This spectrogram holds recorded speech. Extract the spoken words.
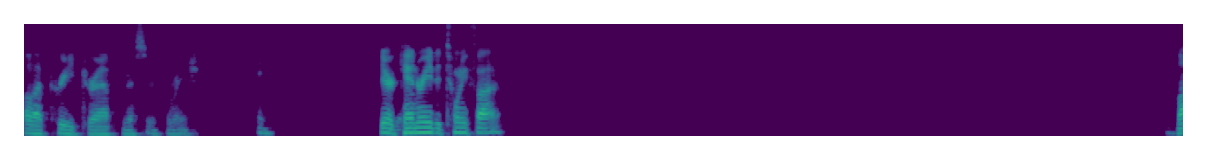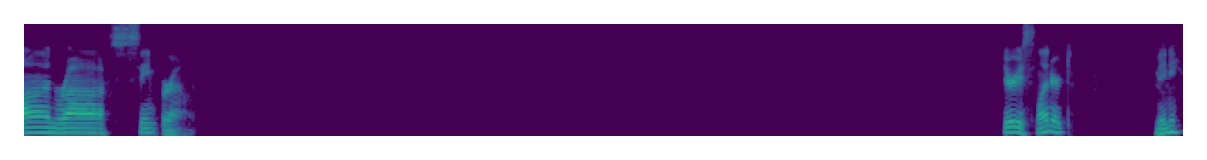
All that pre-draft misinformation. Hmm. Derrick Henry to 25. Amon-Ra St. Brown. Darius Leonard, mini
